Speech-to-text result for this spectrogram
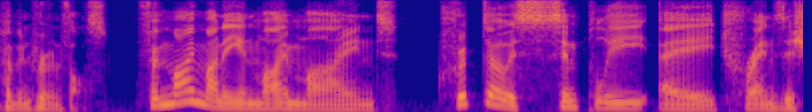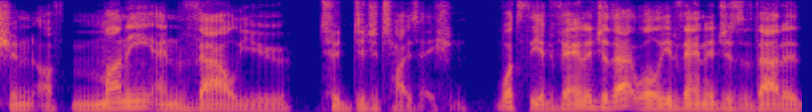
have been proven false. For my money, in my mind, crypto is simply a transition of money and value to digitization. What's the advantage of that? Well, the advantages of that are,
